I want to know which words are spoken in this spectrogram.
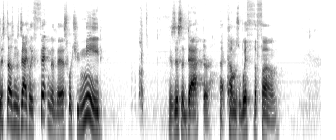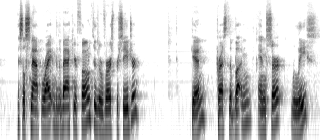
this doesn't exactly fit into this. What you need is this adapter that comes with the phone. This will snap right into the back of your phone through the reverse procedure. Again, press the button, insert, release.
